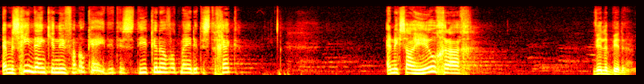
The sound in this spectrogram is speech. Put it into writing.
En misschien denk je nu van oké, dit is hier kunnen we wat mee, dit is te gek. En ik zou heel graag willen bidden.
